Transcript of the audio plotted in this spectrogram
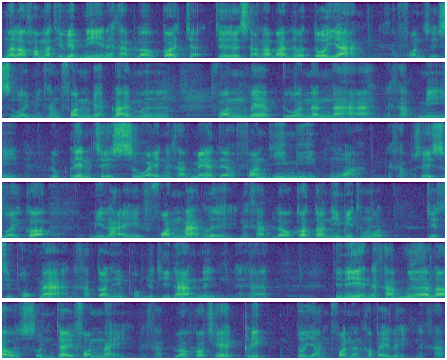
เมื่อเราเข้ามาที่เว็บนี้นะครับ เราก็จะเจอสารบัญหรือว่าตัวอย่างนะครับฟอนต์สวยๆ มีทั้งฟอนต์แบบลายมือ ฟอนต์แบบตัวนั้นหนานะครับ มี ลูกเล่นสวยๆนะครับ แม้แต่ฟอนต์ที่มีหัวนะครับสวยๆก็มีหลายฟอนต์มากเลยนะครับ แล้วก็ตอนนี้มีทั้งหมด 76 หน้านะครับ ตอนนี้ผมอยู่ที่หน้าหนึ่งนะฮะทีนี้นะครับเมื่อเราสนใจฟอนต์ไหนนะครับ เราก็แค่คลิกตัวอย่างฟอนต์นั้นเข้าไปเลยนะครับ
